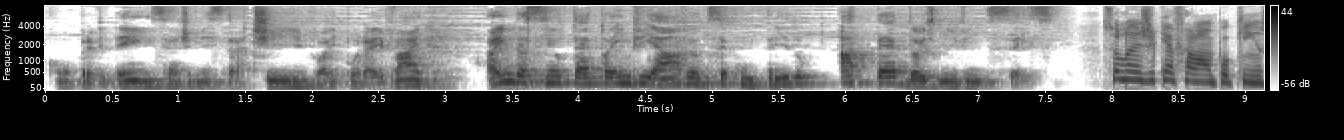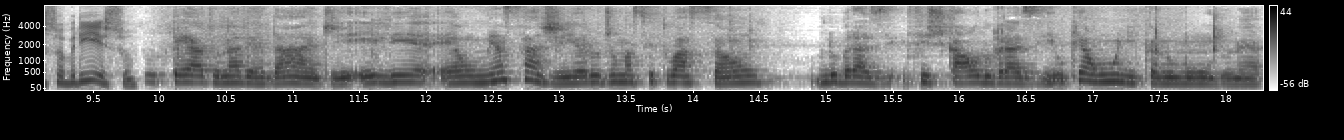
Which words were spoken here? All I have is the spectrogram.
como previdência administrativa e por aí vai, ainda assim o teto é inviável de ser cumprido até 2026. Solange quer falar um pouquinho sobre isso? O teto, na verdade, ele é um mensageiro de uma situação do Brasil, fiscal do Brasil que é única no mundo, né?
